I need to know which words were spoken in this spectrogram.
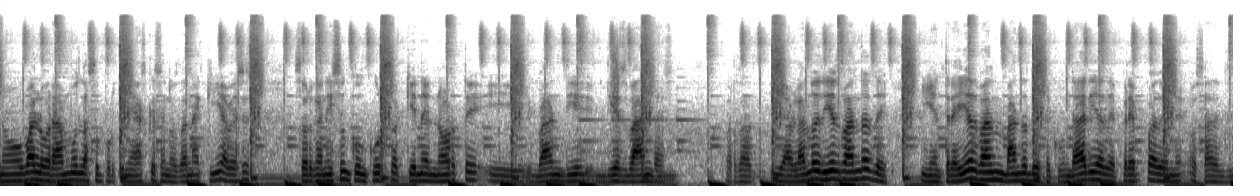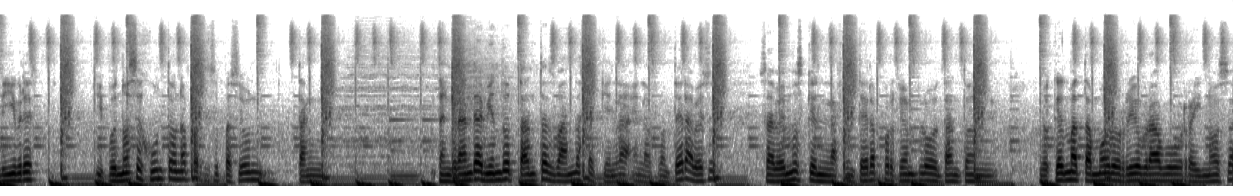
no valoramos las oportunidades que se nos dan aquí. A veces se organiza un concurso aquí en el norte y van 10 bandas, ¿verdad? Y hablando de 10 bandas, de, y entre ellas van bandas de secundaria, de prepa, de, o sea, libres, y pues no se junta una participación tan, tan grande habiendo tantas bandas aquí en la, en la frontera. A veces sabemos que en la frontera, por ejemplo, tanto en lo que es Matamoros, Río Bravo, Reynosa,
